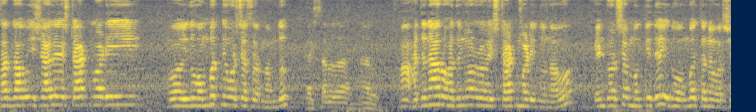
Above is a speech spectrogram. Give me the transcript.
ಸರ್ ನಾವು ಈ ಶಾಲೆ ಸ್ಟಾರ್ಟ್ ಮಾಡಿ ಓ, ಇದು ಒಂಬತ್ತನೇ ವರ್ಷ ಸರ್ ನಮ್ಮದು ಹದಿನಾರು. ಹದಿನೇಳರಲ್ಲಿ ಸ್ಟಾರ್ಟ್ ಮಾಡಿದ್ದು ನಾವು. ಎಂಟು ವರ್ಷ ಮುಗಿದಿದೆ ಇದು ಒಂಬತ್ತನೇ ವರ್ಷ.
